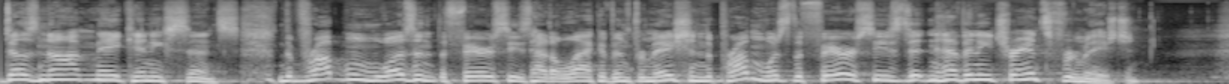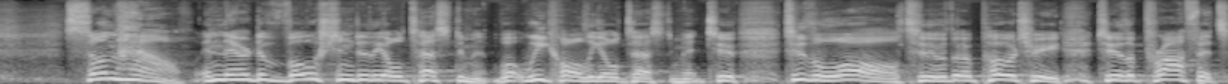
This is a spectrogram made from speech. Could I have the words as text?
does not make any sense. The problem wasn't the Pharisees had a lack of information, the problem was the Pharisees didn't have any transformation somehow in their devotion to the Old Testament, what we call the Old Testament, to, to the law, to the poetry, to the prophets,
